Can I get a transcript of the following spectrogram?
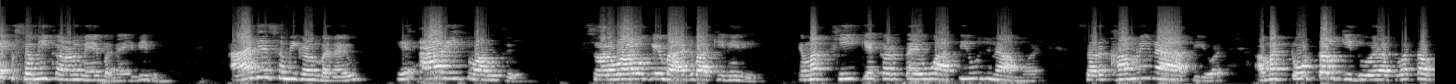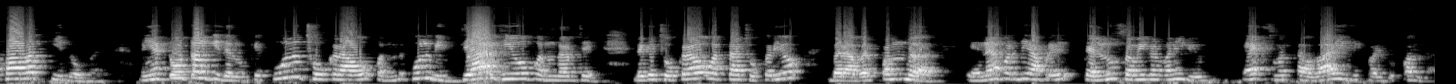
એક સમીકરણ મેં બનાવી દીધું. આ જે સમીકરણ બનાવ્યું એ આ રીત વાળું થયું. સરવાળો કે બાદ બાકીની રીત. એમાં થી કે કરતા એવું આપ્યું જ ના હોય, સરખામણી ના આપી હોય, આમાં ટોટલ કીધું હોય અથવા તફાવત કીધો હોય અહીંયા ટોટલ કીધેલું કે કુલ છોકરાઓ કુલ વિદ્યાર્થીઓ પંદર છે. એટલે કે છોકરાઓ વત્તા છોકરીઓ બરાબર પંદર. એના પરથી આપણે પહેલું સમીકરણ બની ગયું. એક્સ વત્તા વાય ઇઝ પંદર.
